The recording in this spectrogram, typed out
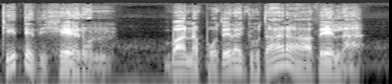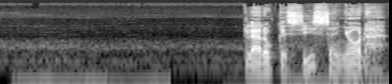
¿qué te dijeron? ¿Van a poder ayudar a Adela? Claro que sí, señora,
